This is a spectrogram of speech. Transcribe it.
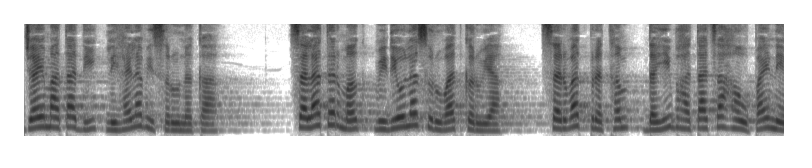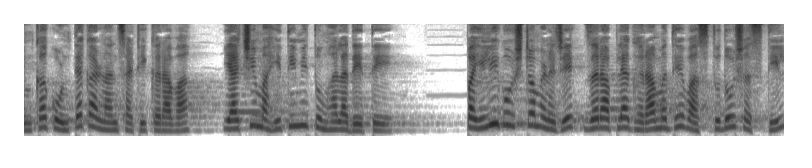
जय माता दी लिहायला विसरू नका. चला तर मग व्हिडिओला सुरुवात करूया. सर्वात प्रथम दही भाताचा हा उपाय नेमका कोणत्या कारणांसाठी करावा याची माहिती मी तुम्हाला देते. पहिली गोष्ट म्हणजे जर आपल्या घरामध्ये वास्तुदोष असतील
